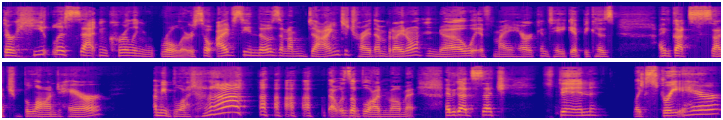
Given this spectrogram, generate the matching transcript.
they're heatless satin curling rollers. So I've seen those and I'm dying to try them, but I don't know if my hair can take it because I've got such blonde hair. I mean, blonde. that was a blonde moment. I've got such thin, like straight hair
